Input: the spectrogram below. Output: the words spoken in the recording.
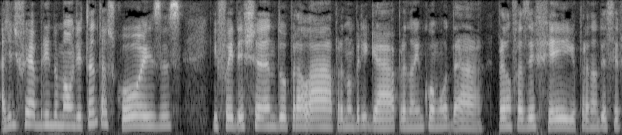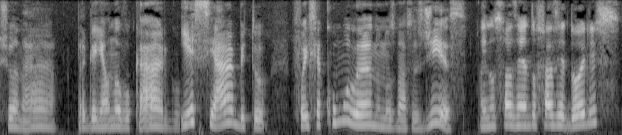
A gente foi abrindo mão de tantas coisas e foi deixando para lá para não brigar, para não incomodar, para não fazer feio, para não decepcionar, para ganhar um novo cargo. E esse hábito foi se acumulando nos nossos dias e nos fazendo fazedores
